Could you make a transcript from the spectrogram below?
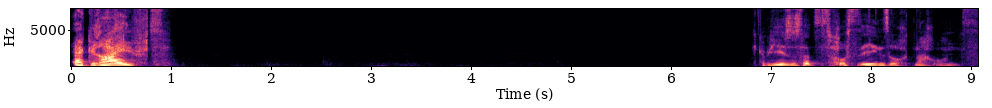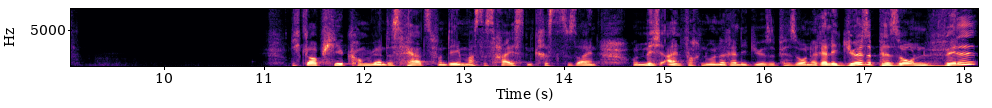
ergreift. Ich glaube, Jesus hat so Sehnsucht nach uns. Und ich glaube, hier kommen wir an das Herz von dem, was es heißt, ein Christ zu sein und nicht einfach nur eine religiöse Person. Eine religiöse Person will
